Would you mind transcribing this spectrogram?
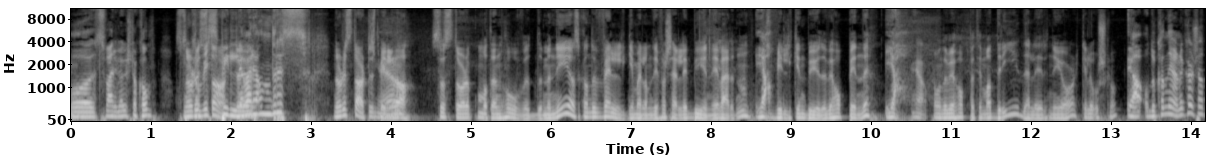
og Sverige lager Stockholm. Så Når kan vi starter- spille hverandres! Når du starter spillet, Ja. da, så står det på en måte en hovedmeny, og så kan du velge mellom de forskjellige byene i verden hvilken by du vil hoppe inn i. Ja. Om du vil hoppe til Madrid eller New York eller Oslo. Ja, og du kan gjerne kanskje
